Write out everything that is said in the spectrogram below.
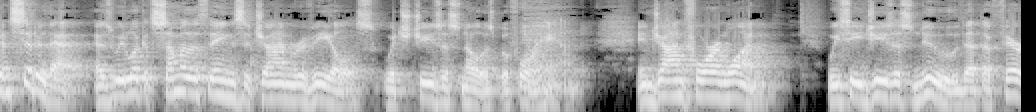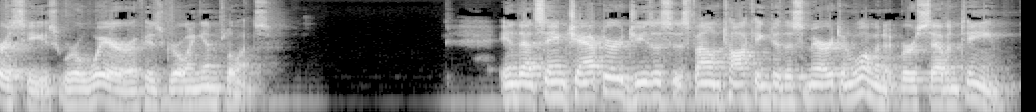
Consider that as we look at some of the things that John reveals, which Jesus knows beforehand. In John 4 and 1, we see Jesus knew that the Pharisees were aware of his growing influence. In that same chapter, Jesus is found talking to the Samaritan woman at verse 17.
